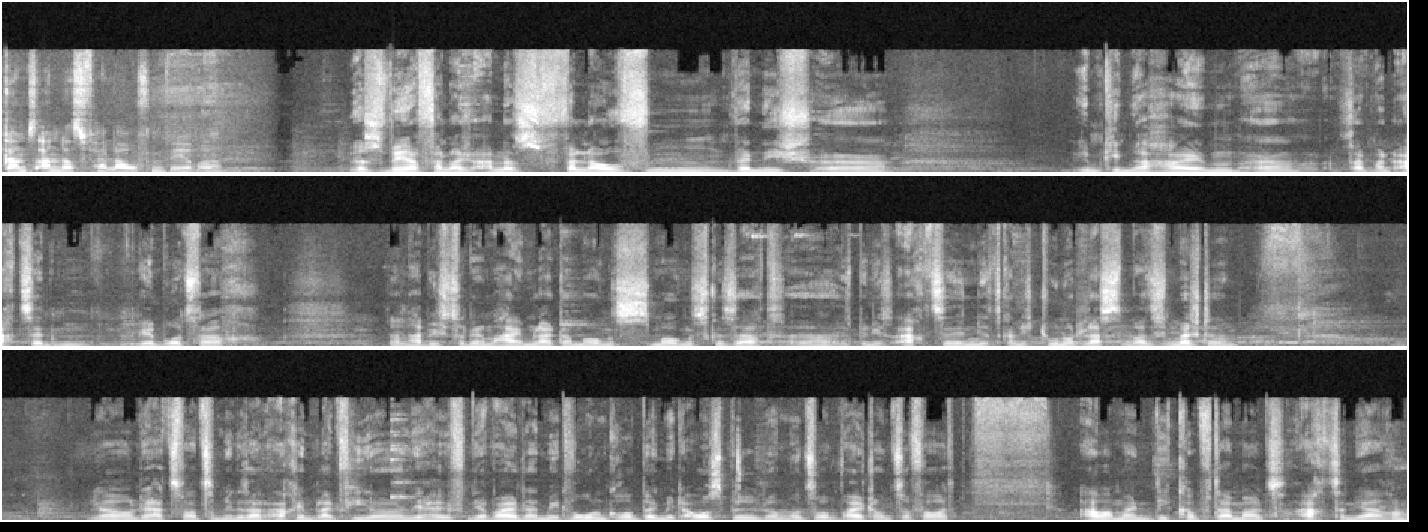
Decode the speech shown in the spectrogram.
ganz anders verlaufen wäre? Es wäre vielleicht anders verlaufen, wenn ich äh, im Kinderheim äh, seit meinem 18. Geburtstag, dann habe ich zu dem Heimleiter morgens, morgens gesagt, äh, ich bin jetzt 18, jetzt kann ich tun und lassen, was ich möchte. Ja, und er hat zwar zu mir gesagt, Achim, bleib hier, wir helfen dir weiter mit Wohngruppe, mit Ausbildung und so weiter und so fort. Aber mein Dickkopf damals, 18 Jahre,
